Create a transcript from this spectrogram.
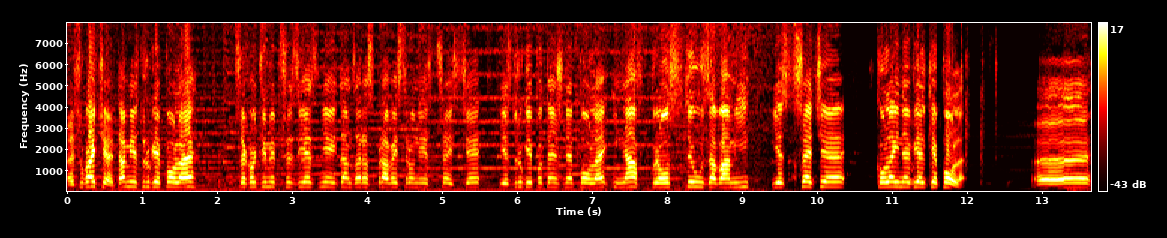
E, Słuchajcie, tam jest drugie pole. Przechodzimy przez jezdnię i tam zaraz z prawej strony jest przejście. Jest drugie potężne pole i na wprost z tyłu za wami jest trzecie, kolejne wielkie pole. E,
